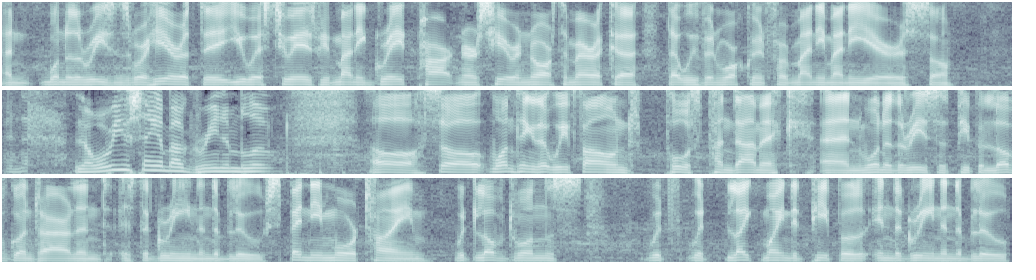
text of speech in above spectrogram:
And one of the reasons we're here at the USTOA is we have many great partners here in North America that we've been working with for many, many years. So. Now, what were you saying about green and blue? Oh, so one thing that we found post pandemic, and one of the reasons people love going to Ireland is the green and the blue, spending more time with loved ones. With, with like-minded people in the green and the blue,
